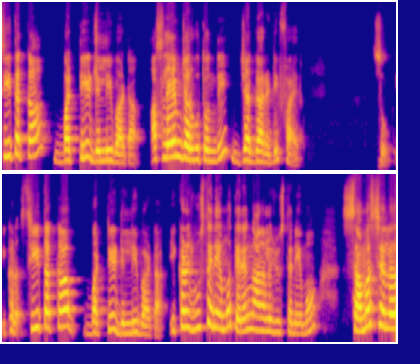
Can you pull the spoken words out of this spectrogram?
సీతక్క బట్టి ఢిల్లీ బాట. అసలేం జరుగుతుంది? జగ్గారెడ్డి ఫైర్. సో ఇక్కడ సీతక్క బట్టి ఢిల్లీ బాట. ఇక్కడ చూస్తేనేమో తెలంగాణలో చూస్తేనేమో సమస్యలు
